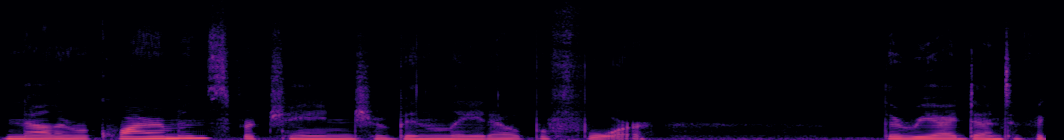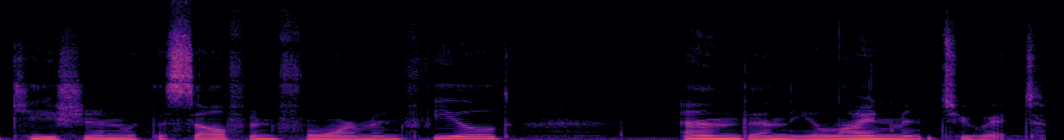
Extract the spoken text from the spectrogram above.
Now, the requirements for change have been laid out before the re identification with the self in form and field, and then the alignment to it,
